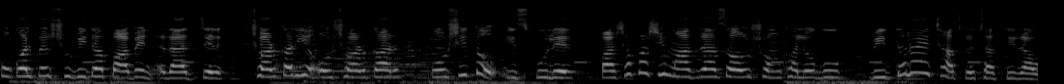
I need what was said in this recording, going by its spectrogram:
প্রকল্পের সুবিধা পাবেন রাজ্যের সরকারি ও সরকার পোষিত স্কুলের পাশাপাশি মাদ্রাসা ও সংখ্যালঘু বিদ্যালয়ের ছাত্রছাত্রীরাও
